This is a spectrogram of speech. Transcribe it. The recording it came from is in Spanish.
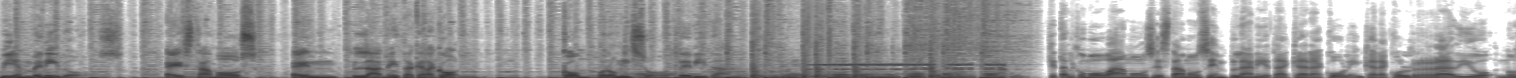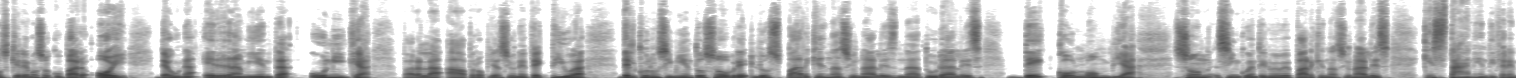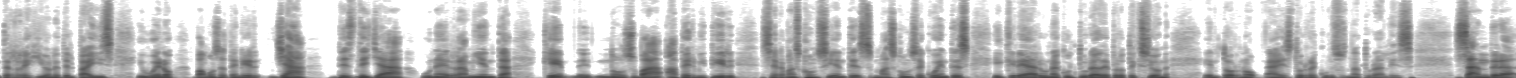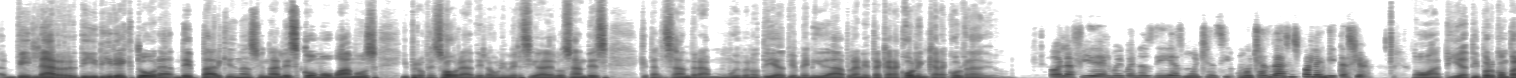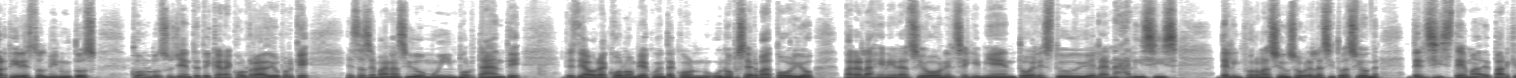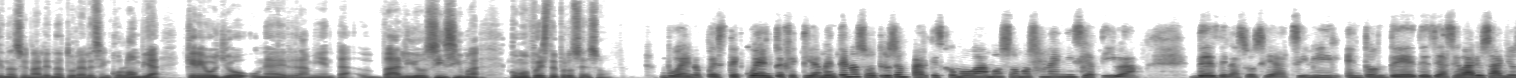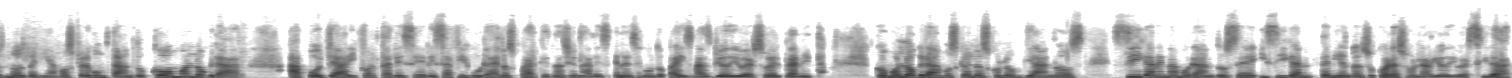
Bienvenidos. Estamos en Planeta Caracol. Compromiso de vida. ¿Qué tal? ¿Cómo vamos? Estamos en Planeta Caracol, en Caracol Radio. Nos queremos ocupar hoy de una herramienta única para la apropiación efectiva del conocimiento sobre los parques nacionales naturales de Colombia. Son 59 parques nacionales que están en diferentes regiones del país y bueno, vamos a tener ya desde ya una herramienta que eh, nos va a permitir ser más conscientes, más consecuentes y crear una cultura de protección en torno a estos recursos naturales. Sandra Vilardi, directora de Parques Nacionales ¿Cómo vamos? y profesora de la Universidad de los Andes. ¿Qué tal, Sandra? Muy buenos días. Bienvenida a Planeta Caracol en Caracol Radio. Hola Fidel, muy buenos días. Muchas, muchas gracias por la invitación. No, a ti, a ti por compartir estos minutos con los oyentes de Caracol Radio, porque esta semana ha sido muy importante. Desde ahora Colombia cuenta con un observatorio para la generación, el seguimiento, el estudio el análisis de la información sobre la situación del sistema de parques nacionales naturales en Colombia. Creo yo una herramienta valiosísima. ¿Cómo fue este proceso? Bueno, pues te cuento, efectivamente nosotros en Parques Como Vamos somos una iniciativa desde la sociedad civil en donde desde hace varios años nos veníamos preguntando cómo lograr apoyar y fortalecer esa figura de los parques nacionales en el segundo país más biodiverso del planeta. Cómo logramos que los colombianos sigan enamorándose y sigan teniendo en su corazón la biodiversidad.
